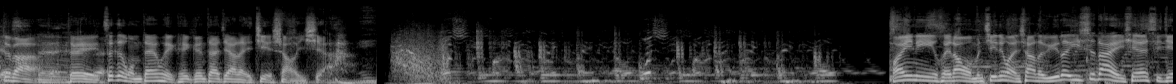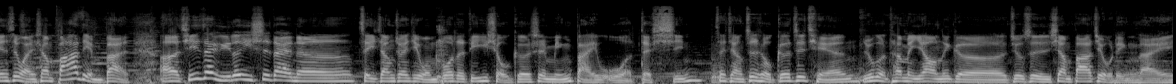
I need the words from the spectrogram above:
对吧？对，这个我们待会可以跟大家来介绍一下。欢迎你回到我们今天晚上的娱乐一世代，现在时间是晚上八点半。呃，其实，在娱乐一世代呢，这一张专辑我们播的第一首歌是《明白我的心》。在讲这首歌之前，如果他们要那个就是向八九零来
